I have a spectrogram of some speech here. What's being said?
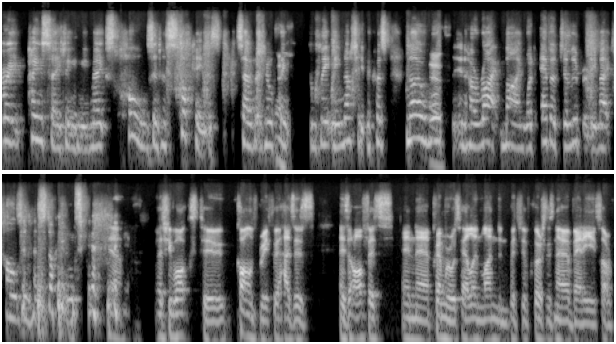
very painstakingly makes holes in her stockings so that he'll yes. think completely nutty because no woman yes. in her right mind would ever deliberately make holes in her stockings. yeah. As she walks to Collins Braithwaite has his his office in uh, Primrose Hill in London, which of course is now a very sort of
